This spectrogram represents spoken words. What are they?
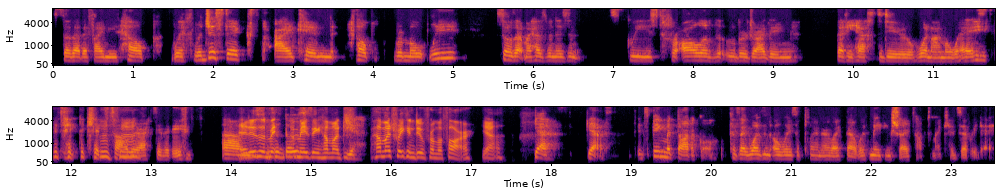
so that if I need help with logistics, I can help remotely so that my husband isn't squeezed for all of the Uber driving that he has to do when I'm away to take the kids mm-hmm. to all their activities. Um, it is ama- those, amazing how much yeah. how much we can do from afar. Yeah. Yes. Yes. It's being methodical because I wasn't always a planner like that with making sure I talk to my kids every day.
